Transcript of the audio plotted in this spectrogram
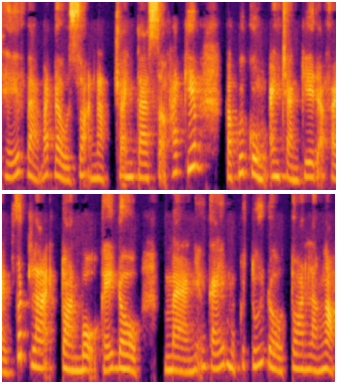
thế và bắt đầu dọa nạt cho anh ta sợ phát kiếp. Và cuối cùng anh chàng kia đã phải vứt lại toàn bộ cái đồ mà những cái, một cái túi đồ toàn là ngọc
